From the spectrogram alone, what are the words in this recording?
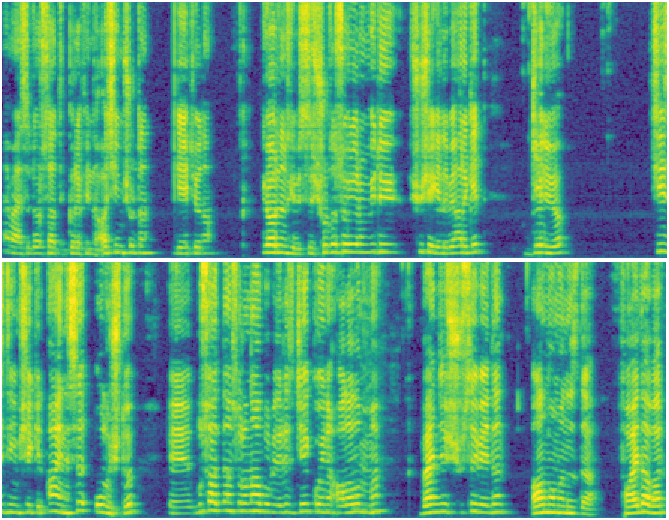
Hemen size 4 saatlik grafiğini açayım şuradan. Gateo'dan. Gördüğünüz gibi size şurada söylüyorum videoyu. Şu şekilde bir hareket geliyor. Çizdiğim şekil aynısı oluştu. Ee, bu saatten sonra ne yapabiliriz? Jack Coin'i alalım mı? Bence şu seviyeden almamanızda fayda var.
